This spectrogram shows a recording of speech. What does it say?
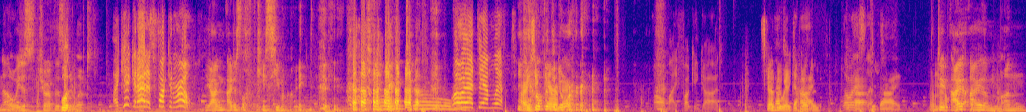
no, we just showed up to the Well- scissor lift. I can't get out of this fucking room! Yeah, I'm, I just left Casey behind. you Lower that damn lift! Alright, can't see open the door. Oh my fucking god. It's gotta You be a way to to keep it die. open. You Lower the have slip. die. I don't Dude, know. I I am on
